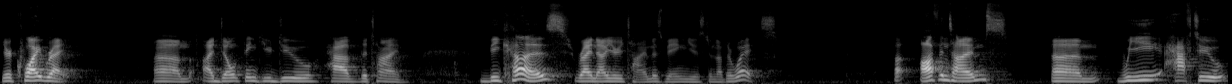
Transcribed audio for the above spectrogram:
You're quite right. Um, I don't think you do have the time because right now your time is being used in other ways. Uh, oftentimes, um, we have to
